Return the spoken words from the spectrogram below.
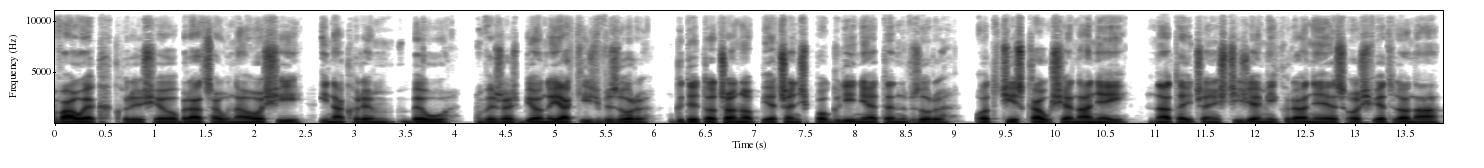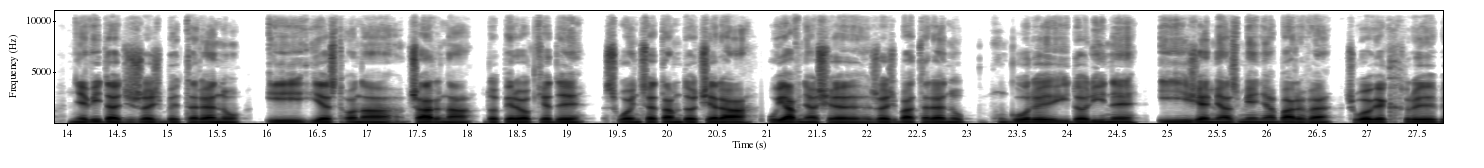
wałek, który się obracał na osi i na którym był wyrzeźbiony jakiś wzór. Gdy toczono pieczęć po glinie, ten wzór odciskał się na niej. Na tej części ziemi, która nie jest oświetlona, nie widać rzeźby terenu i jest ona czarna. Dopiero kiedy słońce tam dociera, ujawnia się rzeźba terenu, góry i doliny i ziemia zmienia barwę. Człowiek, który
